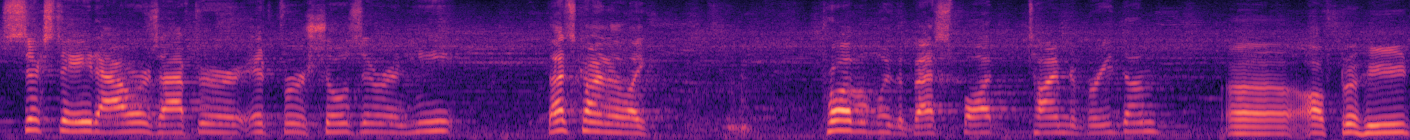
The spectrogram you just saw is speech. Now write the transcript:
six to eight hours after it first shows they were in heat, that's kind of like probably the best spot time to breed them uh, after heat,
